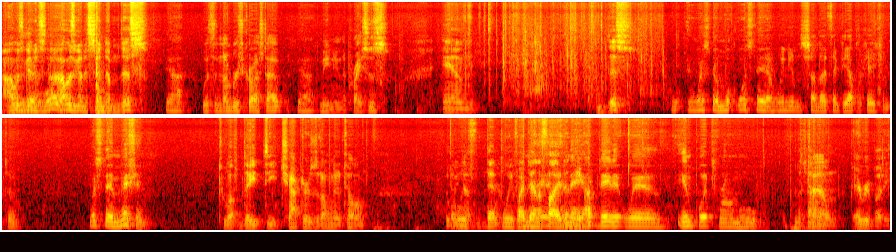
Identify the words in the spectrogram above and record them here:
I was what is gonna, their I was role? gonna send them this Yeah, with the numbers crossed out, yeah. meaning the prices, and this, And what's their, mo- what's Yeah, their, we need to send, I think, the application too. what's their mission? to update the chapters that I'm gonna tell them. That we've, that we've identified in And they the, update it with input from who? The town, everybody.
